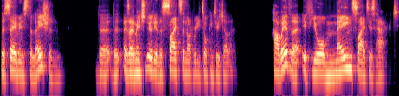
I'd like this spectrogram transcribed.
the same installation, the, the as I mentioned earlier, the sites are not really talking to each other. However, if your main site is hacked,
